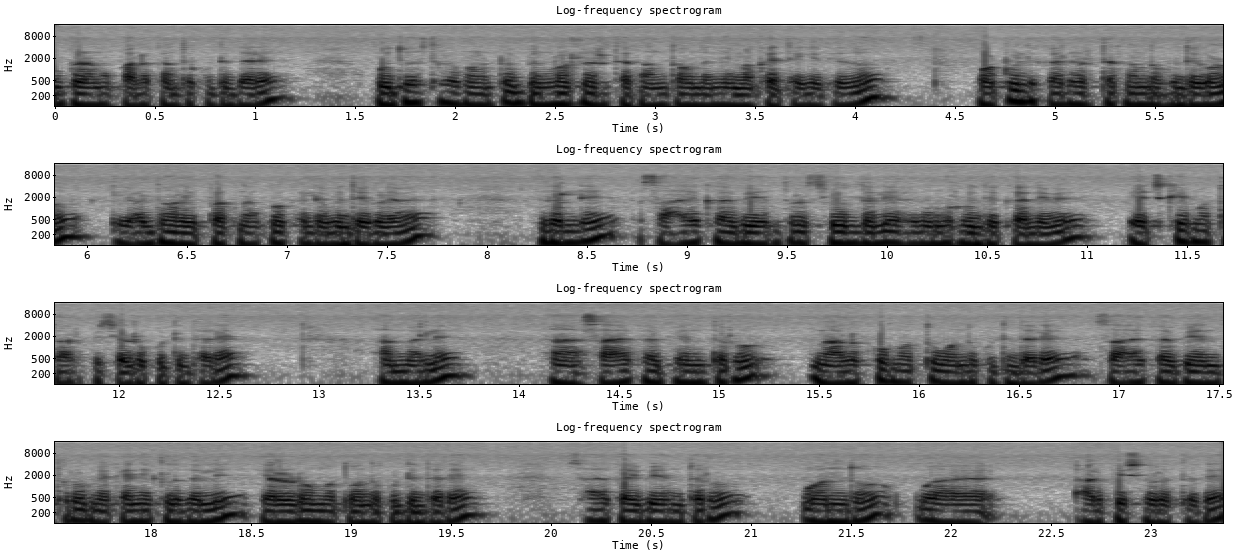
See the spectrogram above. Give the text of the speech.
ಉಗ್ರಾಣ ಪಾಲಕ ಅಂತ ಕೊಟ್ಟಿದ್ದಾರೆ. ಉದ್ಯೋಗಸ್ಥಳ ಬೆಂಗಳೂರಲ್ಲಿ ಬೆಂಗಳೂರಲ್ಲಿರ್ತಕ್ಕಂಥ ಒಂದು ನೇಮಕಾತಿ ತೆಗೆದಿದ್ದು ಇದು ಒಟ್ಟು ಇಲ್ಲಿ ಖಾಲಿ ಇರ್ತಕ್ಕಂಥ ಹುದ್ದೆಗಳು ಎರಡುನೂರ ಇಪ್ಪತ್ನಾಲ್ಕು ಖಾಲಿ ಹುದ್ದೆಗಳಿವೆ. ಇದರಲ್ಲಿ ಸಹಾಯಕ ಅಭಿಯಂತರ ಸಿವಿಲ್ದಲ್ಲಿ ಹದಿಮೂರು ಹುದ್ದೆ ಖಾಲಿವೆ ಎಚ್ ಕೆ ಮತ್ತು ಆರ್ ಪಿ ಸಿ ಎರಡು ಕೊಟ್ಟಿದ್ದಾರೆ. ಆಮೇಲೆ ಸಹಾಯಕ ಅಭಿಯಂತರು ನಾಲ್ಕು ಮತ್ತು ಒಂದು ಕೊಟ್ಟಿದ್ದಾರೆ. ಸಹಾಯಕ ಅಭಿಯಂತರು ಮೆಕ್ಯಾನಿಕಲ್ದಲ್ಲಿ ಎರಡು ಮತ್ತು ಒಂದು ಕೊಟ್ಟಿದ್ದಾರೆ. ಸಹಾಯಕ ಅಭಿಯಂತರು ಒಂದು ಆರ್ ಪಿ ಸಿ ಇರುತ್ತದೆ.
